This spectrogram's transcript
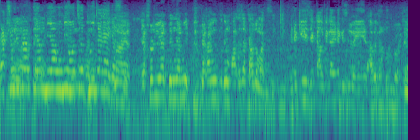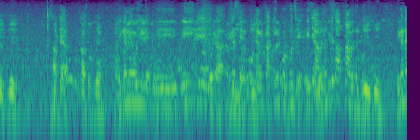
একশো লিটার তেল নিয়ে উনি হচ্ছে দুই জায়গায় গেছে। একশো লিটার তেল নিয়ে আমি দেখা আমি পাঁচ হাজার টাকা জমা দিছি এটা কি যে কালকে গাড়িটা গেছিল এই আবেদনপত্র? এটা জি জি। এখানে ওই এই- যে ওটা ঠিক আছে ওকে আমি ট্র্যাকিং করব যে এই যে আবেদন এটা তো আপনার আবেদন এখানে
